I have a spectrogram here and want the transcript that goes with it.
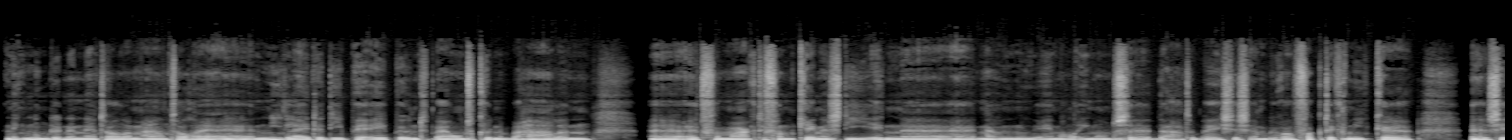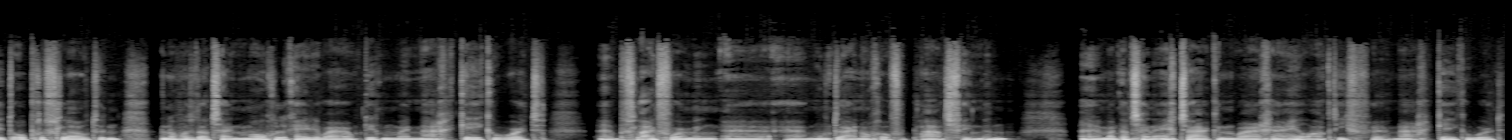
En ik noemde er net al een aantal. niet-leden die PE-punten bij ons kunnen behalen... Uh, het vermarkten van kennis die in, uh, nou, nu eenmaal in onze databases en bureau vaktechniek zit opgesloten. Maar nogmaals, dat zijn mogelijkheden waar op dit moment naar gekeken wordt. besluitvorming moet daar nog over plaatsvinden. maar dat zijn echt zaken waar heel actief naar gekeken wordt.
